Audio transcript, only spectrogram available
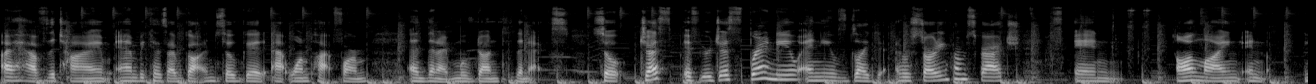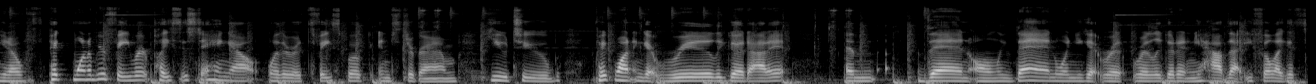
I have the time and because I've gotten so good at one platform and then I've moved on to the next. So just if you're just brand new and you've like are starting from scratch in online and you know, pick one of your favorite places to hang out, whether it's Facebook, Instagram, YouTube. Pick one and get really good at it. And then, only then, when you get re- really good and you have that, you feel like it's,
